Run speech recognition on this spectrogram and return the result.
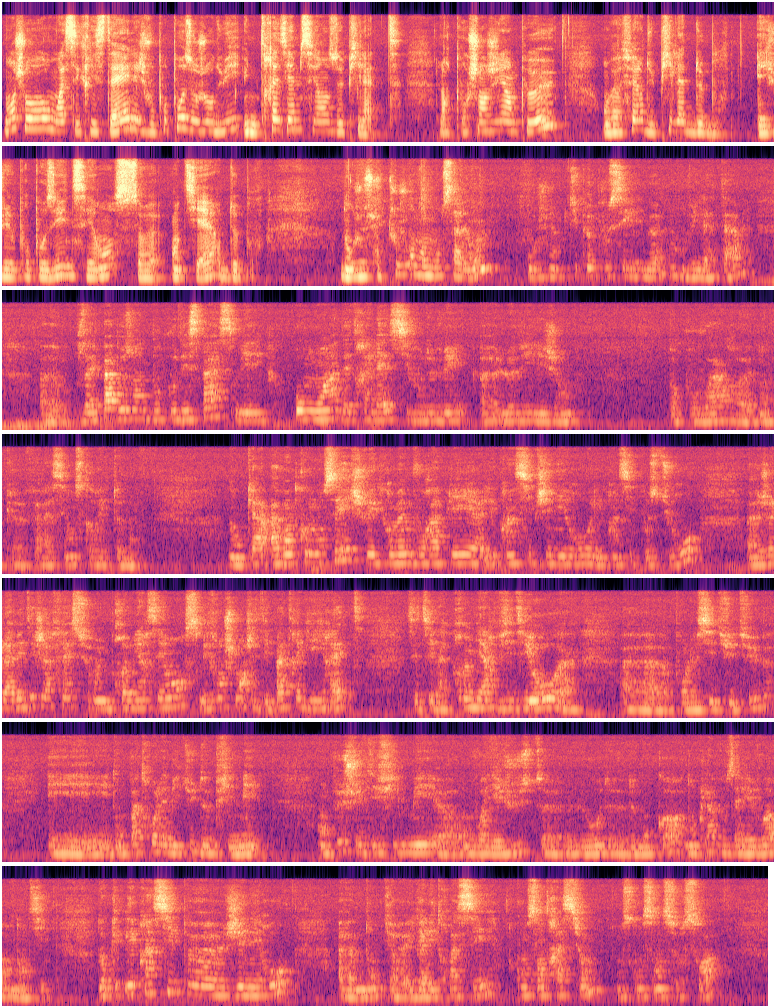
Bonjour, moi c'est Christelle et je vous propose aujourd'hui une 13e séance de pilates. Alors pour changer un peu, on va faire du pilates debout et je vais vous proposer une séance euh, entière debout. Donc je suis toujours dans mon salon, où je vais un petit peu pousser les meubles, enlever la table. Euh, vous n'avez pas besoin de beaucoup d'espace, mais au moins d'être à l'aise si vous devez euh, lever les jambes pour pouvoir donc, faire la séance correctement. Donc avant de commencer, je vais quand même vous rappeler euh, les principes généraux et les principes posturaux. Euh, je l'avais déjà fait sur une première séance, mais franchement, j'étais pas très guillerette. C'était la première vidéo euh, pour le site YouTube et donc pas trop l'habitude de me filmer. En plus, j'étais filmée, on voyait juste le haut de, mon corps, donc là, vous allez voir en entier. Donc les principes généraux, donc il y a les 3 C, concentration, on se concentre sur soi,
